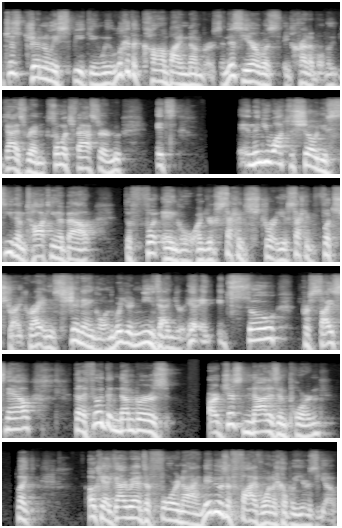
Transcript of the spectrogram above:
just generally speaking, we look at the combine numbers, and this year was incredible. The guys ran so much faster, and it's, and then you watch the show and you see them talking about the foot angle on your second strike, your second foot strike, right? And his shin angle and where your knees at and your hip. It, it's so precise now that I feel like the numbers are just not as important. Like, okay, a guy ran a four nine, maybe it was a five one a couple years ago,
